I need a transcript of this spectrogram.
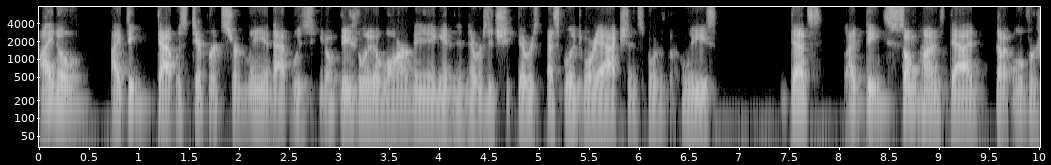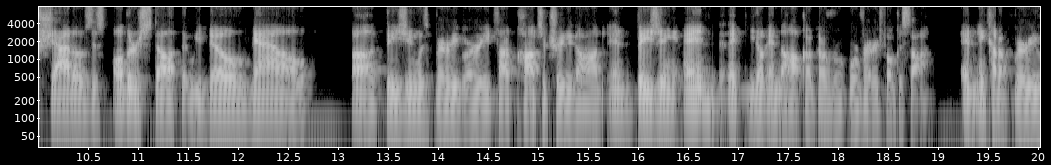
I don't. I think that was different certainly, and that was you know visually alarming, and, and there was a, there was escalatory actions towards the police. That's I think sometimes that kind of overshadows this other stuff that we know now. Uh, Beijing was very, very kind of concentrated on, and Beijing and, and you know, and the Hong Kong government were very focused on, and, and kind of very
